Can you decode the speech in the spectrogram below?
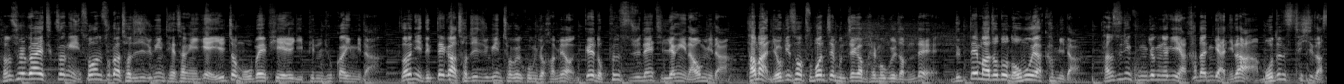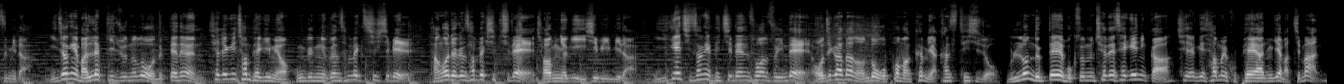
전술가의 특성이 소환수가 저지 중인 대상에게 1.5배 피해를 입히는 효과입니다. 그러니 늑대가 저지 중인 적을 공격하면 꽤 높은 수준의 딜량이 나옵니다. 다만 여기서 두 번째 문제가 발목을 잡는데 늑대마저도 너무 약합니다. 단순히 공격력이 약하다는 게 아니라 모든 스탯이 낮습니다. 이정의 말렙 기준으로 늑대는 체력이 1100이며 공격력은 371, 방어력은 317에 저항력이 22입니다. 이게 지상에 배치된 소환수인데 어지간한 언덕 오퍼만큼 약한 스탯이죠. 물론 늑대의 목숨은 최대 3개니까 체력이 3을 곱해야 하는 게 맞지만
